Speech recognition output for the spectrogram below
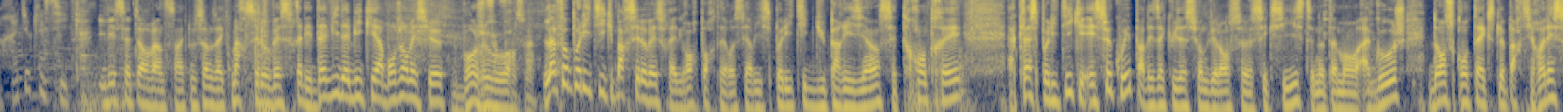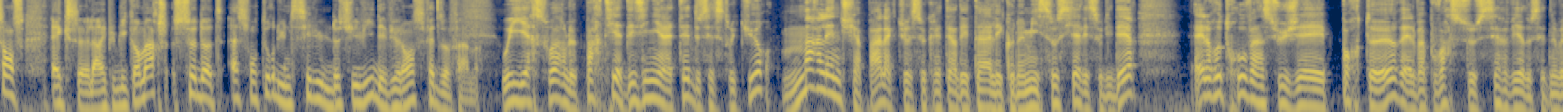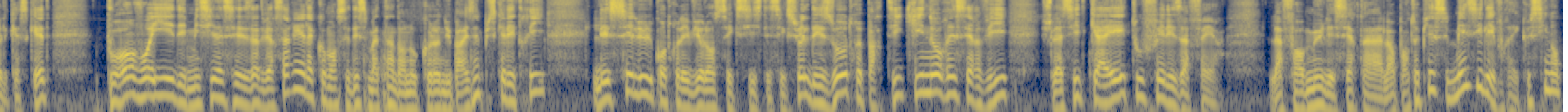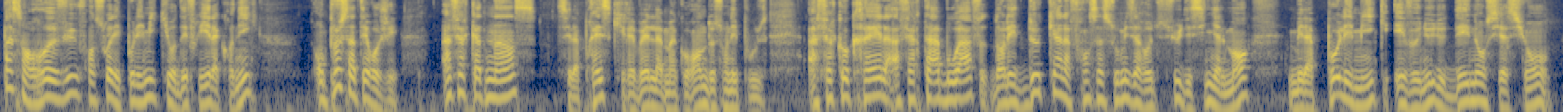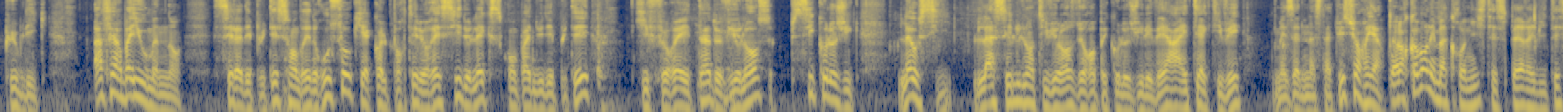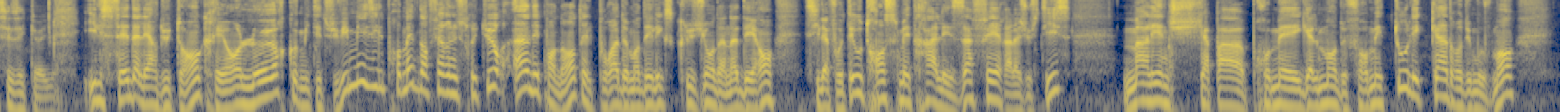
sur Radio Classique. Il est 7h25. Nous sommes avec Marcelo Vesfred et David Abiquière. Bonjour messieurs. Bonjour, Bonjour François. L'info politique, Marcelo Vesfred, grand reporter au service politique du Parisien. Cette rentrée, la classe politique est secouée par des accusations de violence sexistes, notamment à gauche. Dans ce contexte, le parti Renaissance, ex La République En Marche, se dote à son tour d'une cellule de suivi des violences faites aux femmes. Oui, hier soir, le parti a désigné à la tête de cette structure Marlène Schiappa, l'actuelle secrétaire d'État à l'économie sociale et solidaire. Elle retrouve un sujet porteur et elle va pouvoir se servir de cette nouvelle casquette pour envoyer des missiles à ses adversaires. Et elle a commencé dès ce matin dans nos colonnes du Parisien puisqu'elle étrie les cellules contre les violences sexistes et sexuelles des autres partis qui n'auraient servi, je la cite, qu'à étouffer les affaires. La formule est certes à leur porte-pièce, mais il est vrai que si l'on passe en revue, François, les polémiques qui ont défrayé la chronique, on peut s'interroger. Affaire Cadenins, c'est la presse qui révèle la main courante de son épouse. Affaire Coquerel, affaire Tahabouaf, dans les deux cas, la France insoumise a reçu des signalements, mais la polémique est venue de dénonciations publiques. Affaire Bayou maintenant. C'est la députée Sandrine Rousseau qui a colporté le récit de l'ex-compagne du député qui ferait état de violences psychologiques. Là aussi, la cellule anti-violence d'Europe Écologie Les Verts a été activée mais elle n'a statué sur rien. Alors comment les macronistes espèrent éviter ces écueils? Ils cèdent à l'air du temps, créant leur comité de suivi, mais ils promettent d'en faire une structure indépendante. Elle pourra demander l'exclusion d'un adhérent s'il a fauté ou transmettra les affaires à la justice. Marlène Schiappa promet également de former tous les cadres du mouvement.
